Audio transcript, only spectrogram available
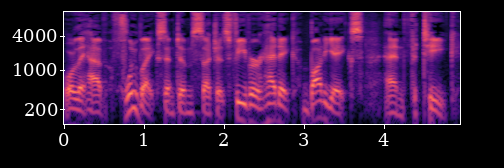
or they have flu like symptoms such as fever, headache, body aches, and fatigue.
